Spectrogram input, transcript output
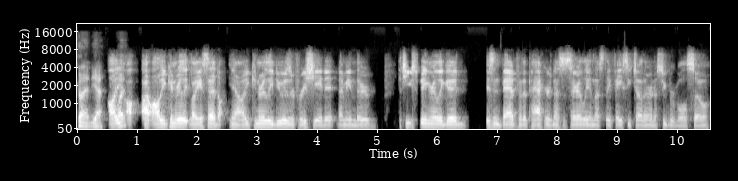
go ahead yeah All you, all, all you can really, like I said, you know, all you can really do is appreciate it. I mean, they're the Chiefs being really good isn't bad for the Packers necessarily, unless they face each other in a Super Bowl. So,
